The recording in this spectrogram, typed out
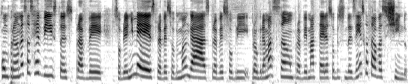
Comprando essas revistas para ver sobre animes, para ver sobre mangás, para ver sobre programação, para ver matérias sobre os desenhos que eu tava assistindo.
